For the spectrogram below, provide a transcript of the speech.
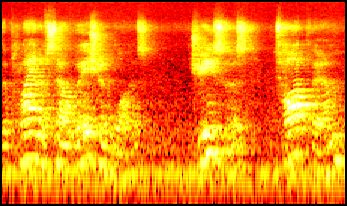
the plan of salvation was, Jesus taught them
